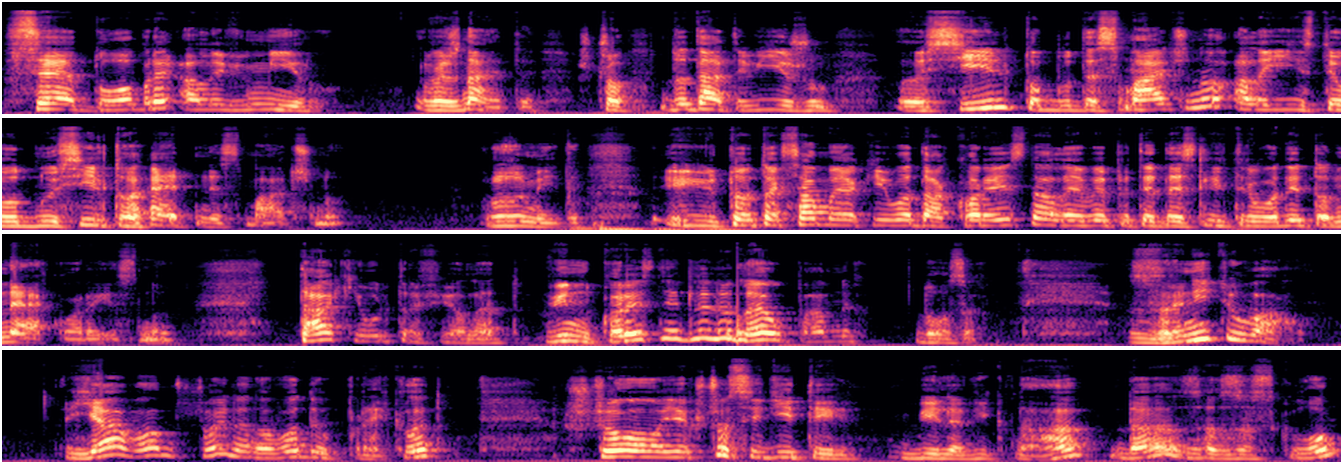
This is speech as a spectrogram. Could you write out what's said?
Все добре, але в міру. Ви знаєте, що додати в їжу е, сіль, то буде смачно, але їсти одну сіль, то геть не смачно. Розумієте? І то так само, як і вода корисна, але випити 10 літрів води, то не корисно. Так і ультрафіолет. Він корисний для людей, у певних дозах. Зверніть увагу, я вам щойно наводив приклад, що якщо сидіти біля вікна да, за, за склом,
